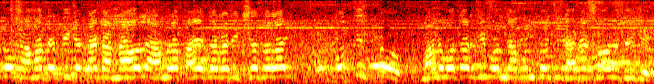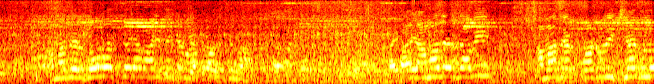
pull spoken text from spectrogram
এবং আমাদের দিকে তাকান। না হলে আমরা পায়ে যারা রিক্সা চালাই অত্যন্ত মানবতার জীবন যাপন করছি ঢাকা শহরে থেকে। আমাদের বউ বাড়ি থেকে না। তাই আমাদের দাবি, আমাদের অটোরিকশাগুলো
